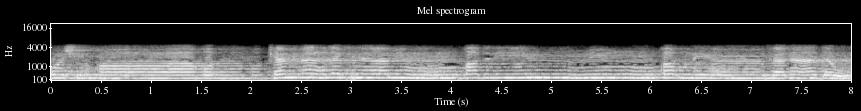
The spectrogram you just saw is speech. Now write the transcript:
وشقاق. كم أهلكنا من قبلهم من قرن فنادوا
